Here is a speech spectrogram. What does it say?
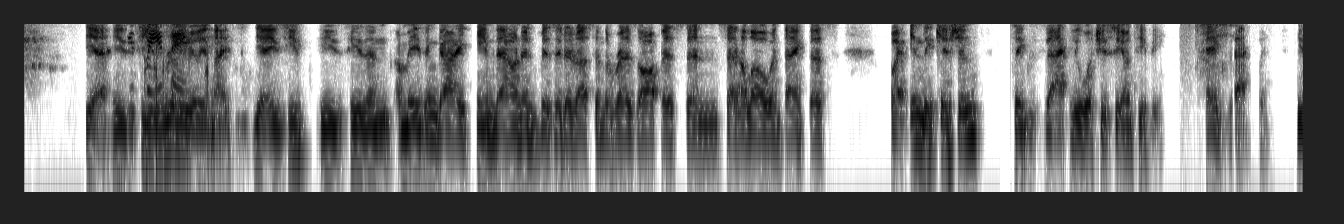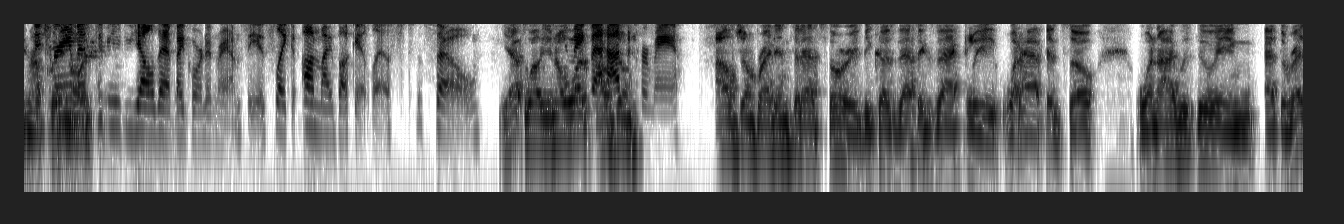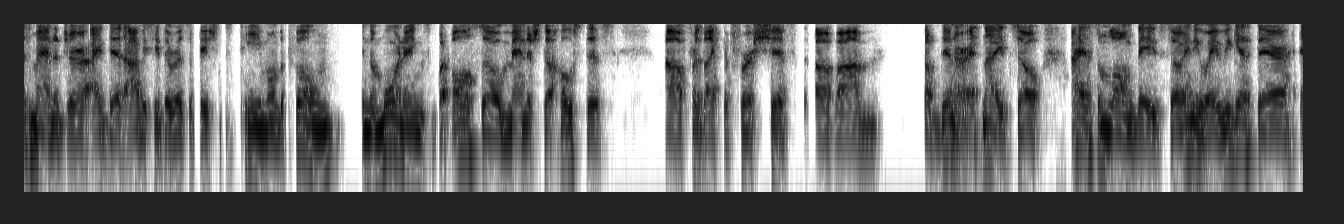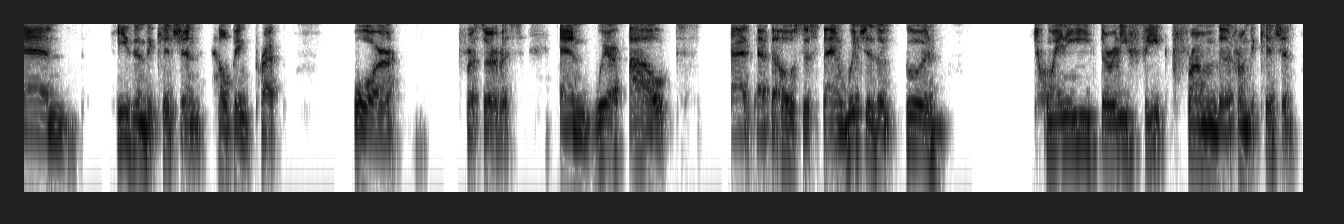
Yeah, he's, he's, he's really really nice. Yeah, he's he's he's he's an amazing guy. He came down and visited us in the res office and said hello and thanked us. But in the kitchen, it's exactly what you see on TV. Exactly. He's not my dream is to be yelled at by Gordon Ramsay. It's like on my bucket list. So yeah, well, you know you what? Make that I'll happen jump, for me. I'll jump right into that story because that's exactly what happened. So when I was doing as the res manager, I did obviously the reservations team on the phone in the mornings, but also managed the hostess uh, for like the first shift of um, of dinner at night. So I had some long days. So anyway, we get there and he's in the kitchen helping prep for for service, and we're out at, at the hostess stand, which is a good 20, 30 feet from the from the kitchen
